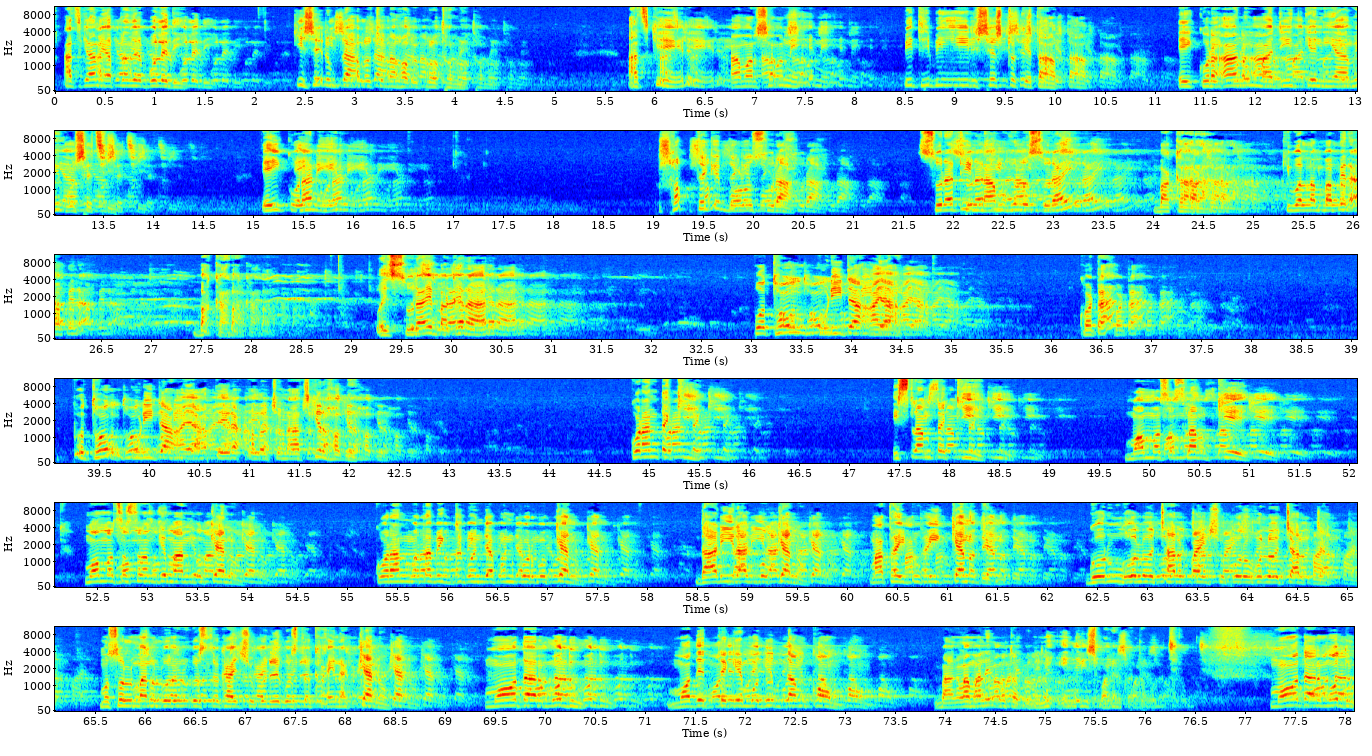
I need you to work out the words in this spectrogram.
আজকে আমি আপনাদের বলে দিই, কিসের উপরে আলোচনা হবে প্রথমে? আজকে আমার সামনে পৃথিবীর শ্রেষ্ঠ কেতাব। এই কোরআন মাজিদকে নিয়ে আমি বসেছি। এই কোরআনে সব থেকে বড় সুরা। সুরাটির নাম হলো সুরাই বাকারা। কি বললাম বাপেরা? বাকারা। ওই সুরাই বাকারার প্রথম কুড়িটা আয়া কটা? প্রথম কুড়িটা আয়াতের আলোচনা আজকের হবে। কোরআনটা কি? ইসলামটা কি? মোহাম্মদ ইসলাম কে? মোহাম্মদ সাল্লামকে মানবো কেন? কোরআন মোতাবেক জীবন যাপন করব কেন? দাড়ি রাখব কেন? মাথায় টুপি কেন দেব? গরু হলো চার পায়, শুকর হলো চার পায়ে। মুসলমান গরুর গোস্ত খায় শুকরের গোস্ত খায় না কেন? মদ আর মধু। মদের থেকে মধুর দাম কম। বাংলা মালের কথা বলিনি ইংলিশ মালের কথা বলছে। মদ আর মধু।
